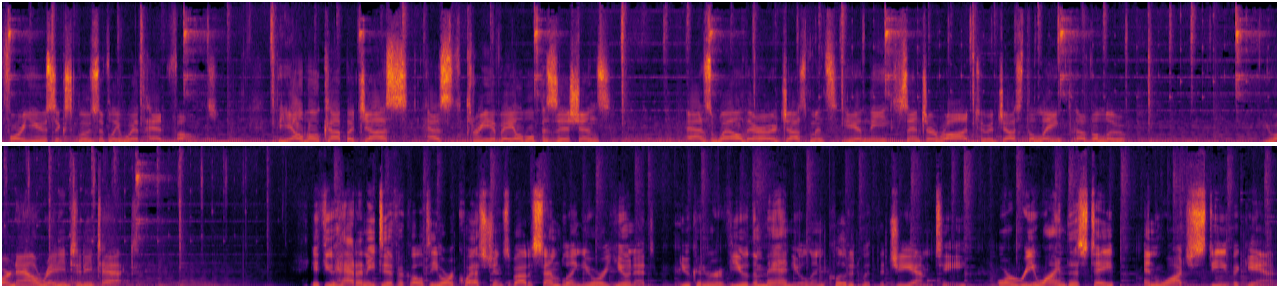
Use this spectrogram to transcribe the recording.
for use exclusively with headphones. The elbow cup adjusts, has three available positions. As well, there are adjustments in the center rod to adjust the length of the loop. You are now ready to detect. If you had any difficulty or questions about assembling your unit, you can review the manual included with the GMT or rewind this tape and watch Steve again.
